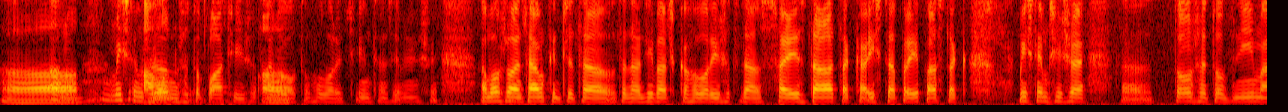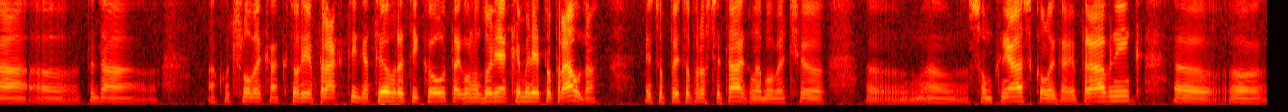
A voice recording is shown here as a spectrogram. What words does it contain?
Áno, myslím, že, ale, že to platí, že treba a, o tom hovoriť intenzívnejšie. A možno aj tam, keď tá, teda diváčka hovorí, že teda sa jej zdá taká istá priepas, tak myslím si, že e, to, že to vníma e, teda ako človeka, ktorý je praktik a teoretikou, tak ono do nejakej miery je to pravda. Je to, je to proste tak, lebo veď uh, uh, som kňaz, kolega je právnik, uh, uh,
